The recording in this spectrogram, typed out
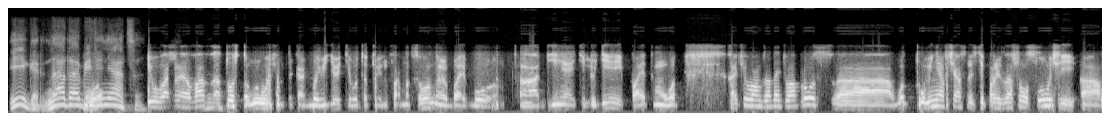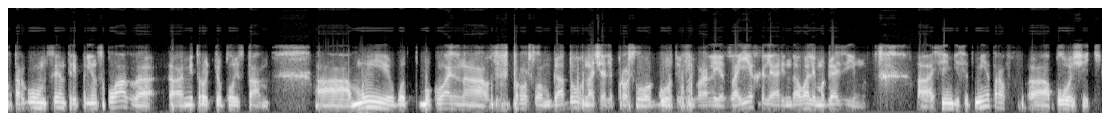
Игорь, надо объединяться. Вот. И уважаю вас за то, что вы, в общем-то, как бы ведете вот эту информационную борьбу объединяете людей. Поэтому вот хочу вам задать вопрос. А, вот у меня, в частности, произошел случай а, в торговом центре «Принц Плаза», метро «Теплый стан». Мы вот буквально в прошлом году, в начале прошлого года, в феврале, заехали, арендовали магазин. 70 метров площадь.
